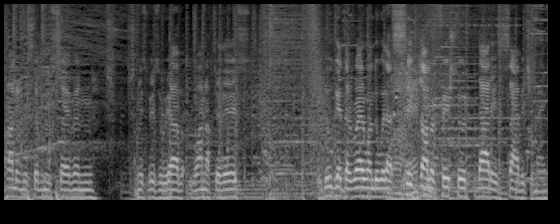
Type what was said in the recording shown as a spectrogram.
177. How many spins do we have? One after this. We do get the red one, dude, with that $6 fish, dude. That is savage, man.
